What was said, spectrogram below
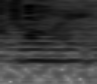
Destroyed.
